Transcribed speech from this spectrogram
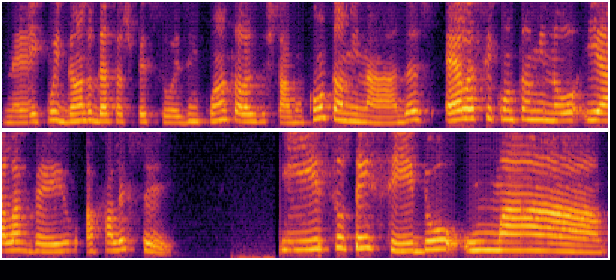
né, e cuidando dessas pessoas enquanto elas estavam contaminadas. Ela se contaminou e ela veio a falecer. E isso tem sido uma,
